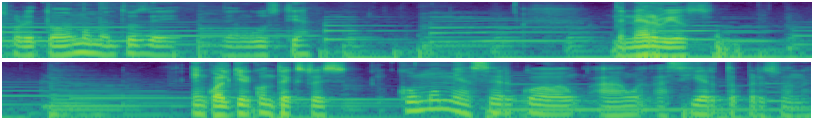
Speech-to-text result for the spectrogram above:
sobre todo en momentos de angustia, de nervios, en cualquier contexto es cómo me acerco a, cierta persona.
